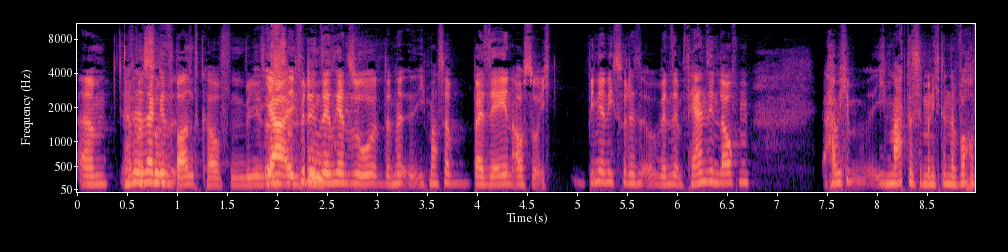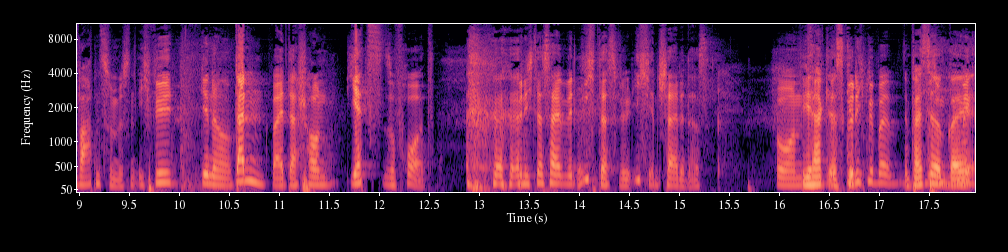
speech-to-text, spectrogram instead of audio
Ähm, ich würde so sagen, ein Band kaufen. Gesagt, ja, so ich würde gerne so, dann, ich mache es ja bei Serien auch so. Ich bin ja nicht so, dass, wenn sie im Fernsehen laufen, habe ich, ich mag das immer nicht, dann eine Woche warten zu müssen. Ich will Genau. dann weiterschauen, jetzt sofort. wenn ich das halt, wenn ich das will, ich entscheide das. Und Wie gesagt, das es würde ich mir bei, Weißt so du, bei,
